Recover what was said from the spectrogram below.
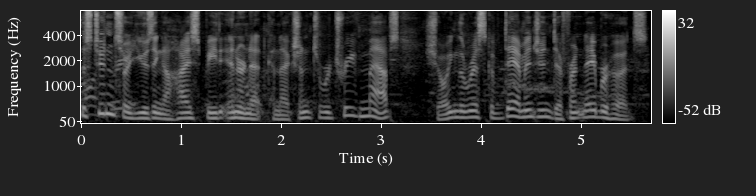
The students are using a high speed internet connection to retrieve maps showing the risk of damage in different neighborhoods.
